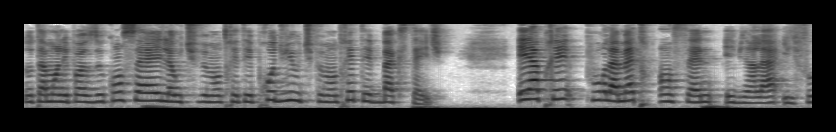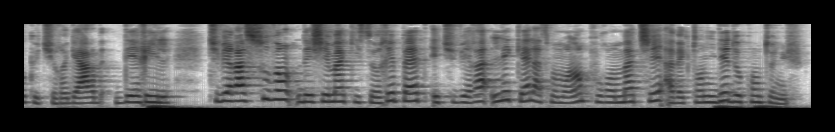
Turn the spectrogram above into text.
notamment les posts de conseil, là où tu veux montrer tes produits, où tu peux montrer tes backstage. Et après, pour la mettre en scène, eh bien là, il faut que tu regardes des reels. Tu verras souvent des schémas qui se répètent et tu verras lesquels à ce moment-là pourront matcher avec ton idée de contenu.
